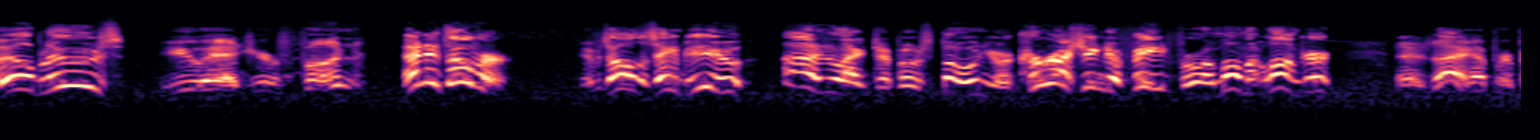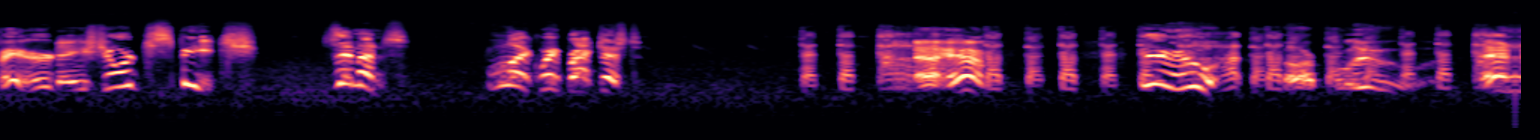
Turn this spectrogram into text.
Well, Blues, you had your fun, and it's over. If it's all the same to you, I'd like to postpone your crushing defeat for a moment longer, as I have prepared a short speech. Simmons, like we practiced. You are blue, and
